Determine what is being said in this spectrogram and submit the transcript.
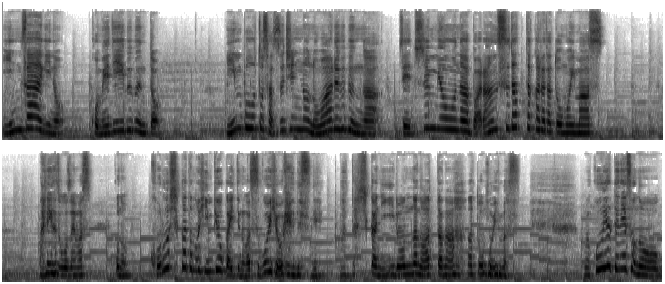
インザーギのコメディ部分と陰謀と殺人のノワール部分が絶妙なバランスだったからだと思います。ありがとうございます。この殺し方の品評会っていうのがすごい表現ですね。まあ、確かにいろんなのあったな と思います。まあ、こうやってね、その、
